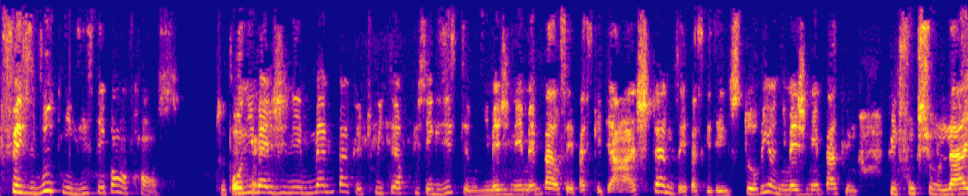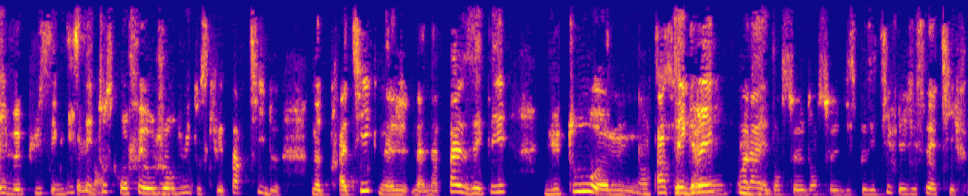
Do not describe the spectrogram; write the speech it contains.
Facebook n'existait pas en France on n'imaginait même pas que Twitter puisse exister, on n'imaginait même pas, on ne savait pas ce qu'était un hashtag, on ne savait pas ce qu'était une story, on n'imaginait pas qu'une qu fonction live puisse exister. Absolument. Tout ce qu'on fait aujourd'hui, tout ce qui fait partie de notre pratique n'a pas été du tout euh, intégré mmh. voilà, dans, ce, dans ce dispositif législatif.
